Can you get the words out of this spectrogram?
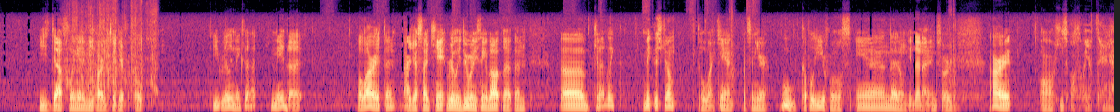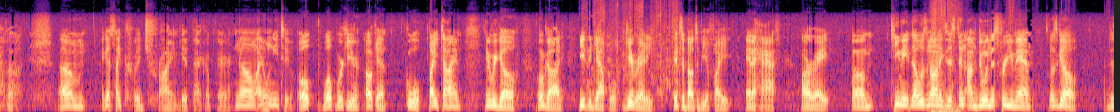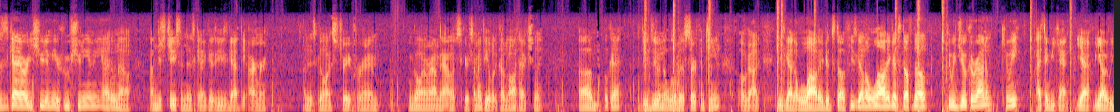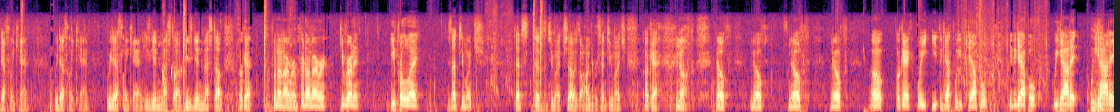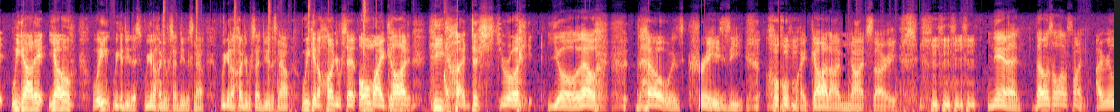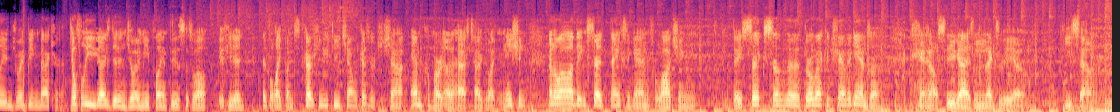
He's definitely gonna be hard to take care Oh, did he really make that? He made that. Well, alright then. I guess I can't really do anything about that then. Uh, can I, like, make this jump? Oh, I can. What's in here? Ooh, couple of earfoils. And I don't need that iron sword. Alright. Oh, he's all the way up there now, though. Um, I guess I could try and get back up there. No, I don't need to. Oh, well, we're here. Okay. Cool. Fight time. Here we go. Oh god. Eat the gapple. Get ready. It's about to be a fight. And a half. Alright. Um, teammate that was non-existent. I'm doing this for you, man. Let's go. Does this guy already shoot at me or who's shooting at me? I don't know. I'm just chasing this guy because he's got the armor. I'm just going straight for him. I'm going around the outskirts. I might be able to cut him off, actually. Um, okay. Dude's doing a little bit of serpentine. Oh, God. He's got a lot of good stuff. He's got a lot of good stuff, though. Can we joke around him? Can we? I think we can. Yeah, yeah, we definitely can. We definitely can. We definitely can. He's getting messed up. He's getting messed up. Okay. Put on armor. Put on armor. Keep running. Pull away. Is that too much? That's that's too much. That was 100% too much. Okay. Nope. Nope. Nope. Nope. Nope. Oh, okay. Wait. Eat the gapple. Eat the gapple. Eat the gapple. We got it. We got it. We got it. Yo. Wait. We can do this. We can 100% do this now. We can 100% do this now. We can 100%. Oh my god. He got destroyed. Yo, that, that was crazy. Oh my god, I'm not sorry. Man, that was a lot of fun. I really enjoyed being back here. Hopefully you guys did enjoy me playing through this as well. If you did, hit the like button, subscribe to the YouTube channel, because of channel, and become part of the hashtag Lightning Nation. And with all that being said, thanks again for watching day 6 of the Throwback Extravaganza. And I'll see you guys in the next video. Peace out.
